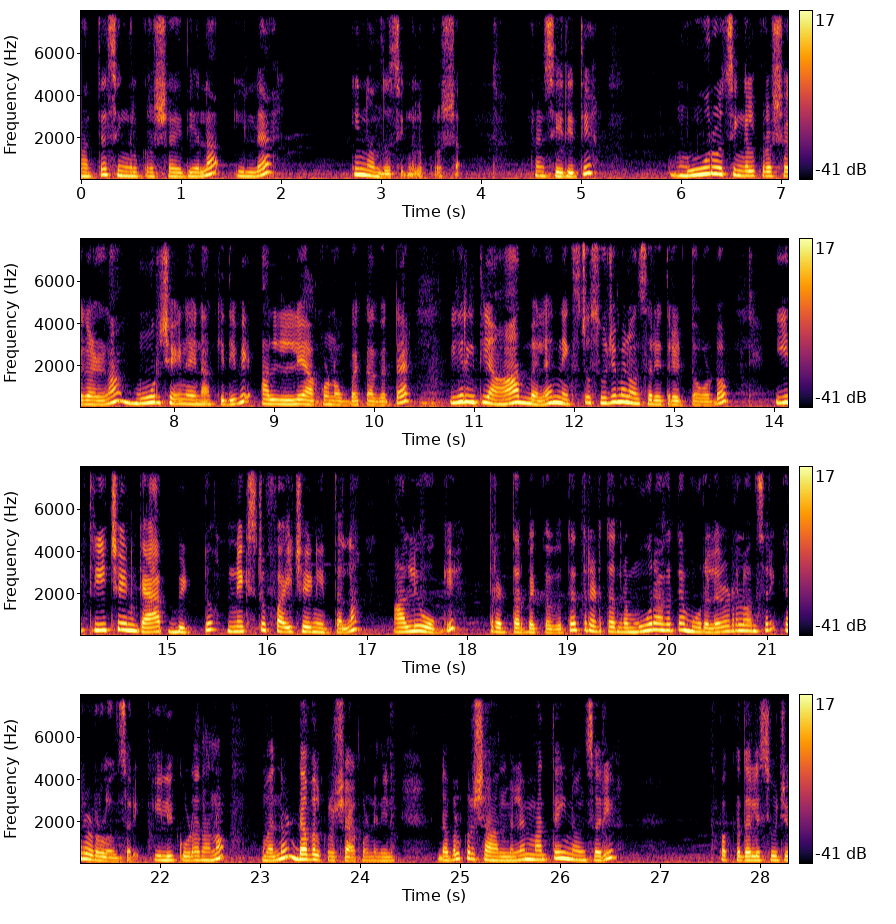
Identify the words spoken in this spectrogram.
ಮತ್ತು ಸಿಂಗಲ್ ಕ್ರೋಶ ಇದೆಯಲ್ಲ, ಇಲ್ಲೇ ಇನ್ನೊಂದು ಸಿಂಗಲ್ ಕ್ರೋಶ ಫ್ರೆಂಡ್ಸ್ ಈ ರೀತಿ ಮೂರು ಸಿಂಗಲ್ ಕ್ರೋಶಗಳನ್ನ ಮೂರು ಚೈನ್ ಏನು ಹಾಕಿದ್ದೀವಿ ಅಲ್ಲಿ ಹಾಕೊಂಡು ಹೋಗ್ಬೇಕಾಗತ್ತೆ. ಈ ರೀತಿ ಆದಮೇಲೆ ನೆಕ್ಸ್ಟು ಸೂಜಿ ಮೇಲೆ ಒಂದು ಸರಿ ತ್ರೆಡ್ ತೊಗೊಂಡು ಈ ತ್ರೀ ಚೈನ್ ಗ್ಯಾಪ್ ಬಿಟ್ಟು ನೆಕ್ಸ್ಟ್ ಫೈವ್ ಚೈನ್ ಇತ್ತಲ್ಲ, ಅಲ್ಲಿ ಹೋಗಿ ಥ್ರೆಡ್ ತರಬೇಕಾಗುತ್ತೆ. ಥ್ರೆಡ್ ತಂದರೆ ಮೂರಾಗುತ್ತೆ ಮೂರಲ್ಲಿ ಎರಡರಲ್ಲಿ ಒಂದು ಸರಿ, ಎರಡರಲ್ಲಿ ಒಂದು ಸರಿ. ಇಲ್ಲಿ ಕೂಡ ನಾನು ಒಂದು ಡಬಲ್ ಕ್ರೋಶ ಹಾಕ್ಕೊಂಡಿದ್ದೀನಿ ಡಬಲ್ ಕ್ರೋಶ ಆದಮೇಲೆ ಮತ್ತೆ ಇನ್ನೊಂದು ಸರಿ ಪಕ್ಕದಲ್ಲಿ ಸೂಜಿ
